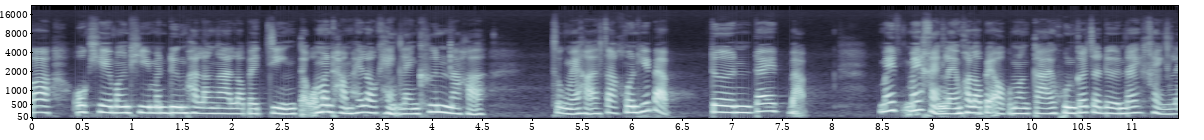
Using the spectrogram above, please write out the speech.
ว่าโอเค บางทีมันดึงพลังงานเราไปจริง แต่ว่ามันทำให้เราแข็งแรงขึ้นนะคะ ถูกไหมคะ จากคนที่แบบเดินได้แบบไม่ไม่แข็งแรงพอเราไปออกกำลังกาย คุณก็จะเดินได้แข็งแร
